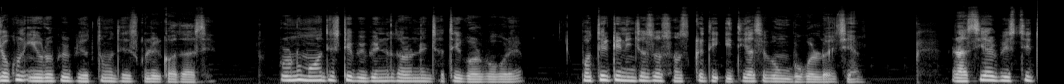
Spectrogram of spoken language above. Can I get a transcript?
যখন ইউরোপের বৃহত্তম দেশগুলির কথা আছে, পুরনো মহাদেশটি বিভিন্ন ধরনের জাতি গর্ব করে। প্রত্যেকটি নিজস্ব সংস্কৃতি, ইতিহাস এবং ভূগোল রয়েছে। রাশিয়ার বিস্তৃত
